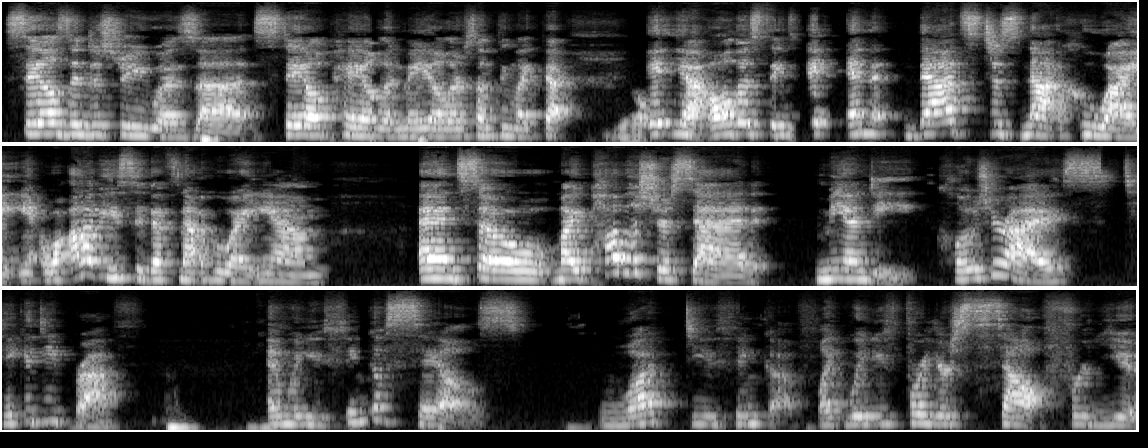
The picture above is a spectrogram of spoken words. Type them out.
sales industry was uh, stale, pale, and male, or something like that. Yeah, it, yeah all those things. It, and that's just not who I am. Well, obviously, that's not who I am. And so my publisher said, Mandy, close your eyes, take a deep breath. And when you think of sales, what do you think of? Like when you, for yourself, for you.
